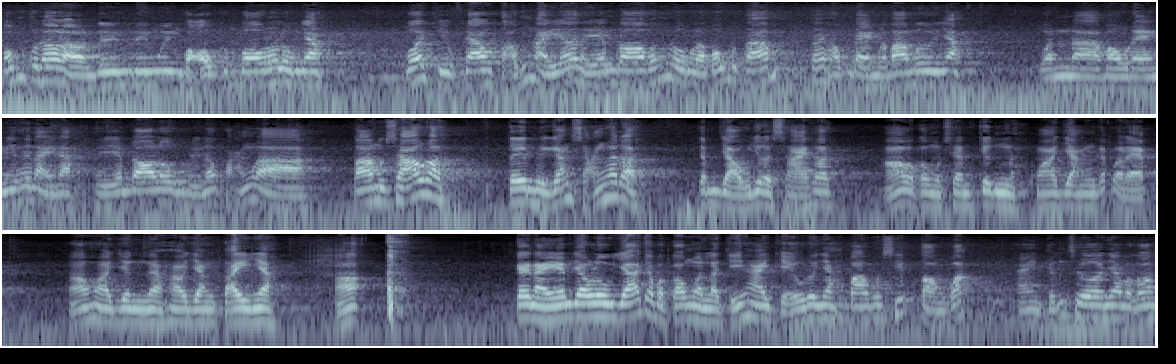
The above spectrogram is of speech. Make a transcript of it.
bóng của nó là đi, đi nguyên bộ combo nó luôn nha. Với chiều cao tổng này á, thì em đo bóng luôn là 48 tới họng đèn là 30 nha. Hoành à, bầu đèn như thế này nè thì em đo luôn thì nó khoảng là 36 thôi. Tim thì gắn sẵn hết rồi châm dầu vô là xài thôi đó, bà con mình xem chân nè, hoa văn rất là đẹp. Đó, hoa dân à, hoa văn tây nha. Đó. Cây này em giao lưu giá cho bà con mình là chỉ 2 triệu thôi nha, bao cái ship toàn quốc, hàng chuẩn xưa nha bà con.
